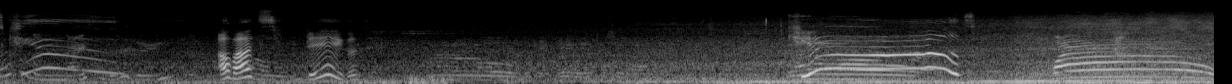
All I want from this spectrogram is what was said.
It's That's cute. a nice. Oh wow, it's big. Cute. Wow.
